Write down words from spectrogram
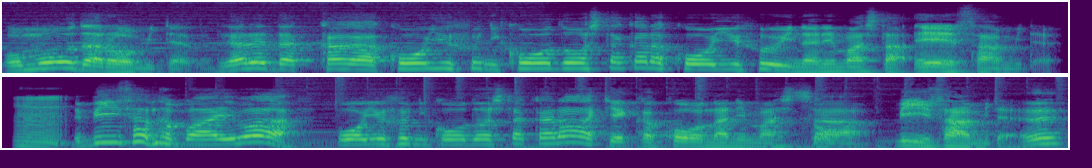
思うだろうみたいな。誰だかがこういうふうに行動したからこういうふうになりました。A さんみたいな。うん。で B さんの場合はこういうふうに行動したから結果こうなりました。B さんみたいなね。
